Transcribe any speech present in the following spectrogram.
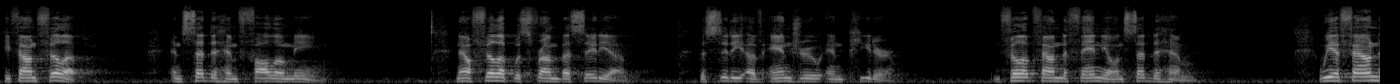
He found Philip and said to him, Follow me. Now, Philip was from Bethsaida, the city of Andrew and Peter. And Philip found Nathanael and said to him, we have found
